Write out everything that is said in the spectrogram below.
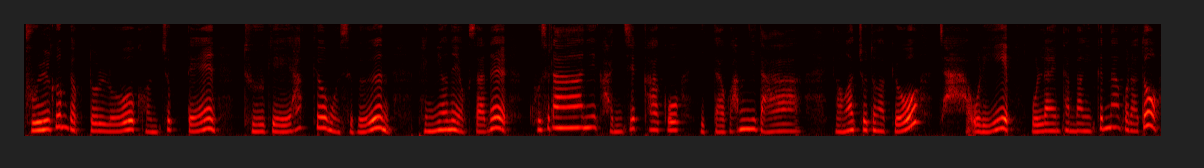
붉은 벽돌로 건축된 두 개의 학교 모습은 100년의 역사를 고스란히 간직하고 있다고 합니다. 영화초등학교, 자, 우리 온라인 탐방이 끝나고라도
